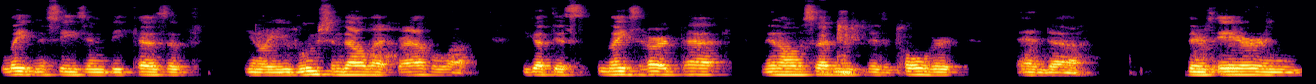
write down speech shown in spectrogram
late in the season because of, you know, you've loosened all that gravel up. You got this nice hard pack, and then all of a sudden there's a culvert and, uh. There's air and,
